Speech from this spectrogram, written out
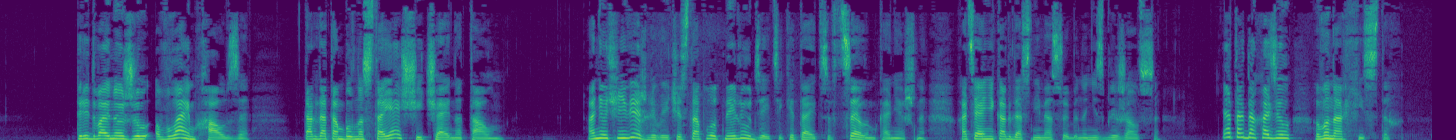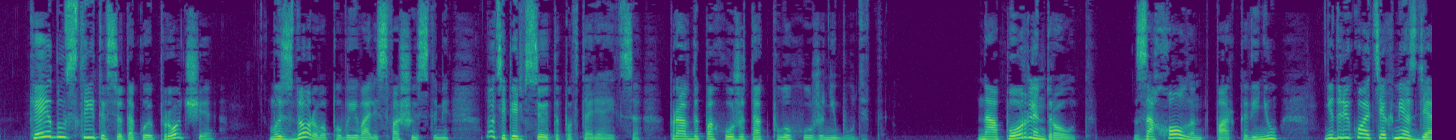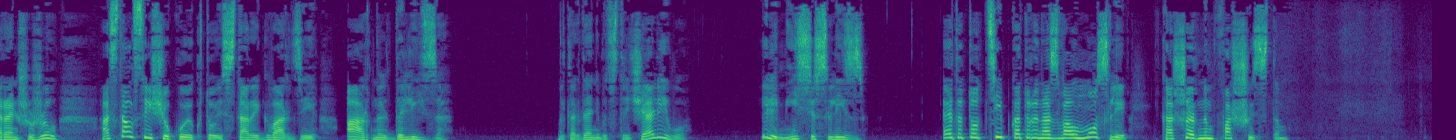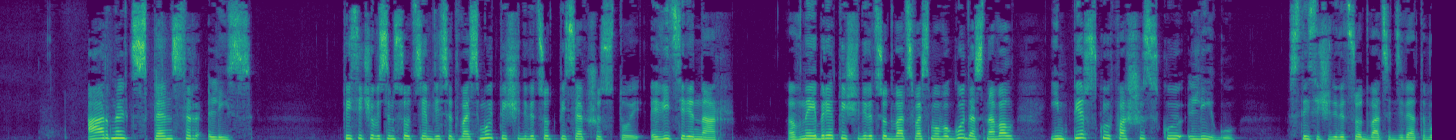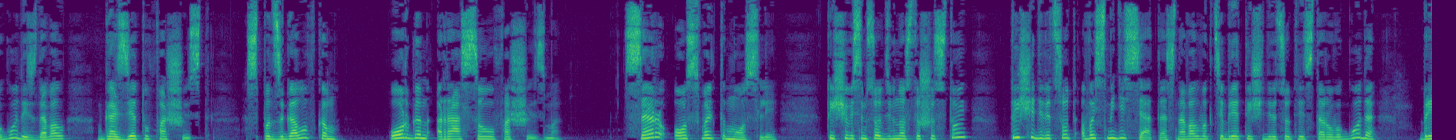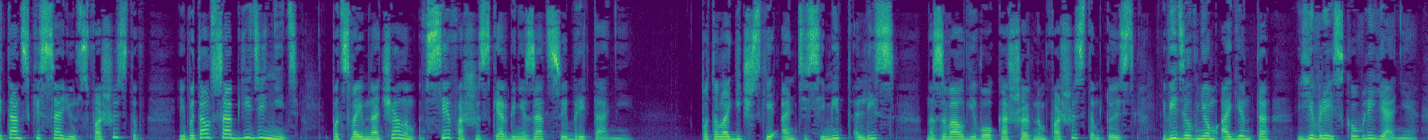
Перед войной жил в Лаймхаузе. Тогда там был настоящий Чайна-таун. Они очень вежливые и чистоплотные люди, эти китайцы в целом, конечно, хотя я никогда с ними особенно не сближался. Я тогда ходил в анархистах. Кейбл-стрит и все такое прочее — мы здорово повоевали с фашистами, но теперь все это повторяется. Правда, похоже, так плохо уже не будет. На Порленд-роуд, за Холланд-парк-авеню, недалеко от тех мест, где я раньше жил, остался еще кое-кто из старой гвардии Арнольда Лиза. Вы когда-нибудь встречали его? Или миссис Лиз? Это тот тип, который назвал Мосли кошерным фашистом. Арнольд Спенсер Лиз — 1878-1956, ветеринар. В ноябре 1928 года основал Имперскую фашистскую лигу. С 1929 года издавал газету «Фашист» с подзаголовком «Орган расового фашизма». Сэр Освальд Мосли, 1896-1980, основал в октябре 1932 года Британский союз фашистов и пытался объединить под своим началом все фашистские организации Британии. Патологический антисемит Лис называл его кошерным фашистом, то есть видел в нем агента еврейского влияния,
